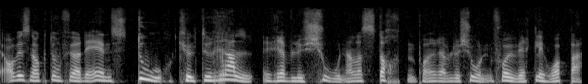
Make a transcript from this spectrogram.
har vi snakket om før, det er en stor kulturell revolusjon, eller starten på en revolusjon, får vi virkelig håpe,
